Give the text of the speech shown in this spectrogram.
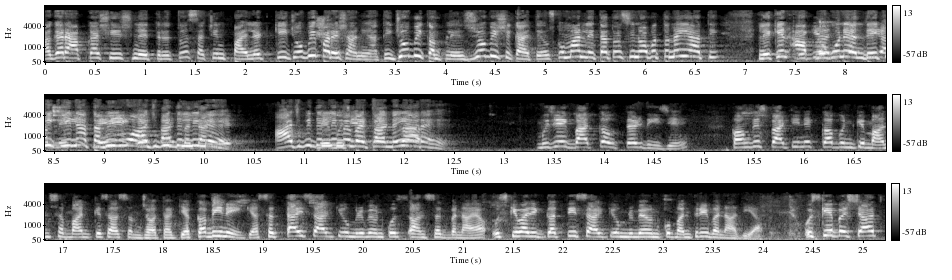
अगर आपका शीर्ष नेतृत्व सचिन पायलट की जो भी परेशानियाँ थी जो भी कंप्लेंट्स जो भी शिकायतें उसको मान लेता तो ऐसी नौबत तो नहीं आती। लेकिन आप लोगों ने अनदेखी की ना तभी वो आज भी दिल्ली में है। आज भी दिल्ली में बैठे नहीं आ रहे हैं। मुझे एक बात का उत्तर दीजिए। कांग्रेस पार्टी ने कब उनके मान सम्मान के साथ समझौता किया? कभी नहीं किया। 27 साल की उम्र में उनको सांसद बनाया। उसके बाद इकतीस साल की उम्र में उनको मंत्री बना दिया। उसके पश्चात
